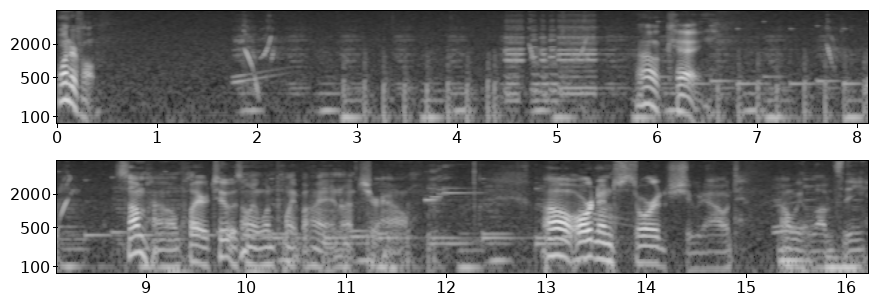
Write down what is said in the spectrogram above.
Wonderful. Okay. Somehow, player 2 is only one point behind, I'm not sure how. Oh, Ordnance Storage Shootout. How we love thee.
